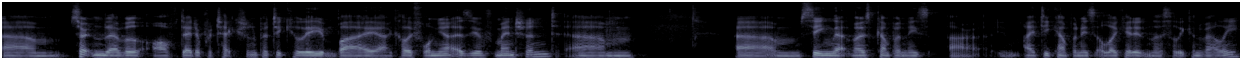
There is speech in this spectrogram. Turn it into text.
um, certain level of data protection, particularly by uh, California, as you've mentioned, um, um, seeing that most companies are, IT companies are located in the Silicon Valley.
